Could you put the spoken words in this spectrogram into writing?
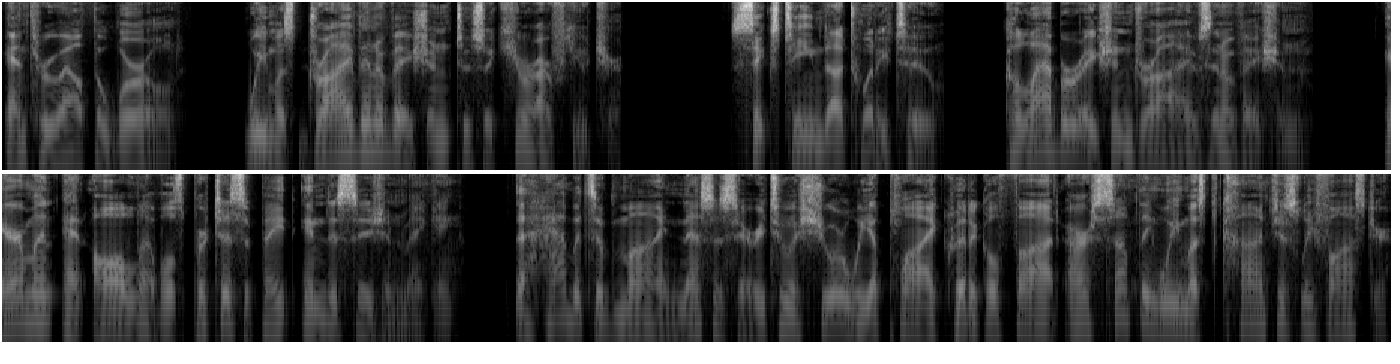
and throughout the world. We must drive innovation to secure our future. 16.22 Collaboration drives innovation. Airmen at all levels participate in decision making. The habits of mind necessary to assure we apply critical thought are something we must consciously foster.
